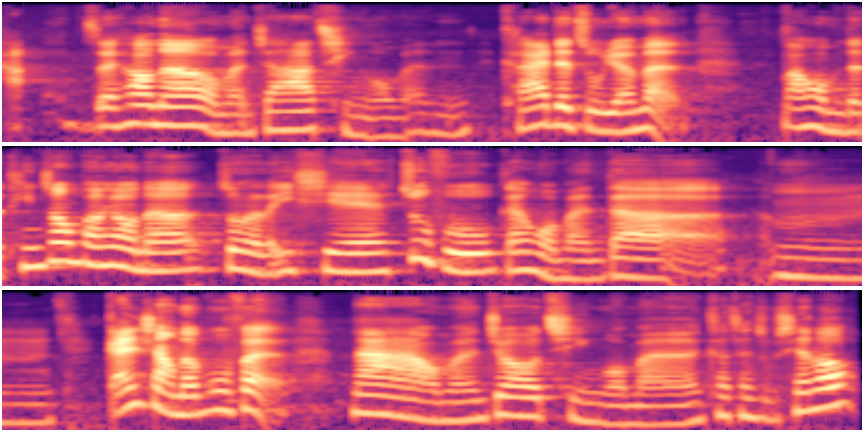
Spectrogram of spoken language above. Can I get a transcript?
好，最后呢，我们就要请我们可爱的组员们，帮我们的听众朋友呢做了一些祝福跟我们的嗯感想的部分。那我们就请我们课程组先喽。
